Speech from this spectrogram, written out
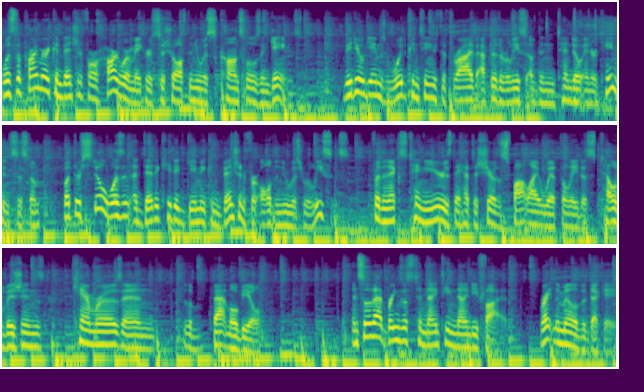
was the primary convention for hardware makers to show off the newest consoles and games. Video games would continue to thrive after the release of the Nintendo Entertainment System, but there still wasn't a dedicated gaming convention for all the newest releases. For the next 10 years, they had to share the spotlight with the latest televisions, cameras, and the Batmobile. And so that brings us to 1995 right in the middle of the decade.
